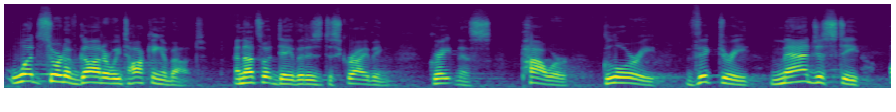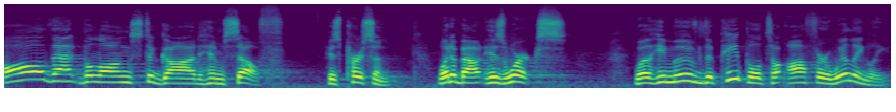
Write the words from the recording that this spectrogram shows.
what sort of God are we talking about? And that's what David is describing greatness, power, glory, victory, majesty. All that belongs to God himself, his person. What about his works? Well, he moved the people to offer willingly.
